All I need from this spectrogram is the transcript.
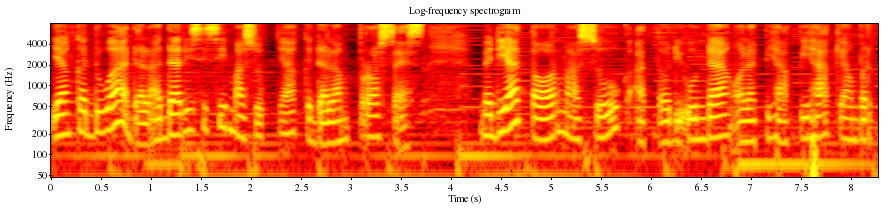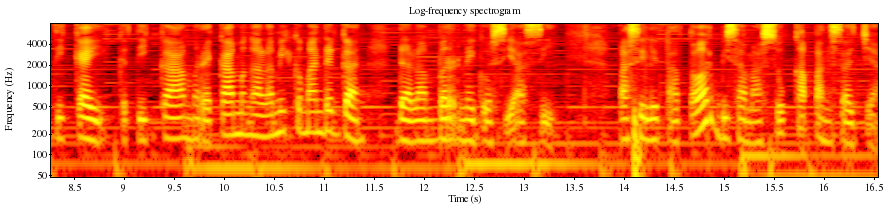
Yang kedua adalah dari sisi masuknya ke dalam proses. Mediator masuk atau diundang oleh pihak-pihak yang bertikai ketika mereka mengalami kemandegan dalam bernegosiasi. Fasilitator bisa masuk kapan saja.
